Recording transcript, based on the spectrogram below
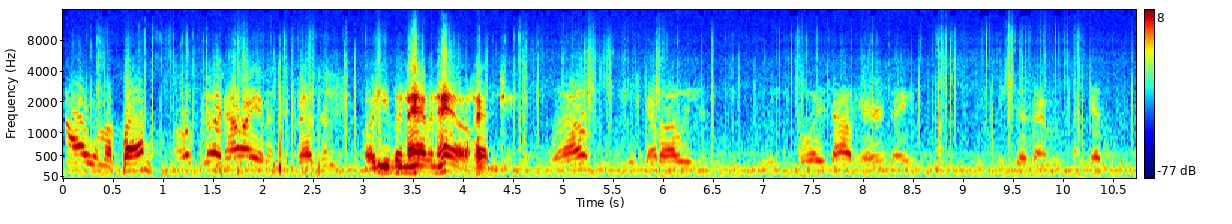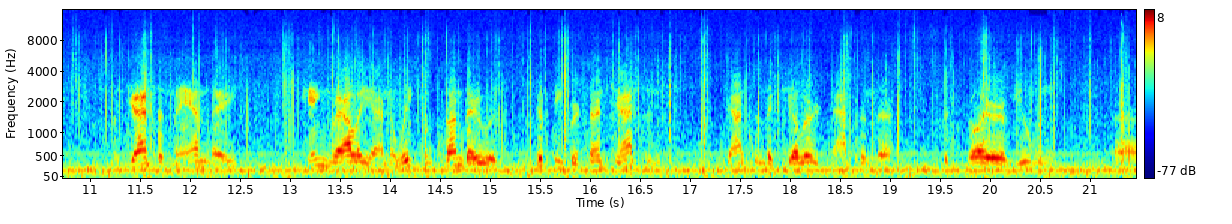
How are you, my friend? Oh, good. How are you, Mr. President? Well, you've been having hell, haven't you? Well, you've got all these, these boys out here. They, because I'm, I guess, a Johnson man. They King rally on the week of Sunday was 50% Johnson. Johnson the killer, Johnson the destroyer of human uh,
